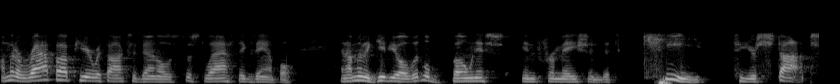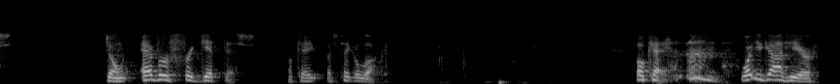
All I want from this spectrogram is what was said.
I'm going to wrap up here with Occidental as this last example, and I'm going to give you a little bonus information that's key to your stops. Don't ever forget this. Okay, let's take a look. Okay, what you got here,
